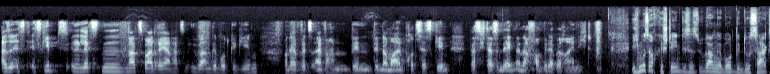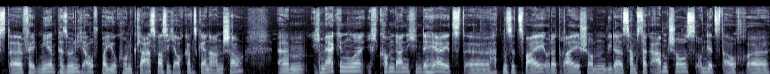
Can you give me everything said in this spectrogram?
Also es, es gibt in den letzten na, zwei, drei Jahren hat es ein Überangebot gegeben und da wird es einfach den, den normalen Prozess geben, dass sich das in irgendeiner Form wieder bereinigt. Ich muss auch gestehen, dieses Überangebot, wie du sagst, äh, fällt mir persönlich auf bei Joko und Klaas, was ich auch ganz gerne anschaue. Ähm, ich merke nur, ich komme da nicht hinterher. Jetzt äh, hatten sie zwei oder drei schon wieder Samstagabendshows und jetzt auch äh,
